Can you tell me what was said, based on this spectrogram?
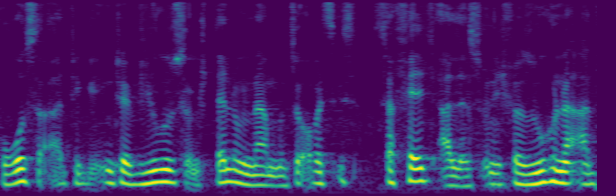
großartige Interviews und Stellungnahmen und so, aber es ist, zerfällt alles und ich versuche eine Art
